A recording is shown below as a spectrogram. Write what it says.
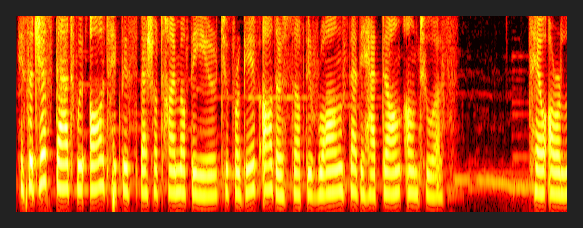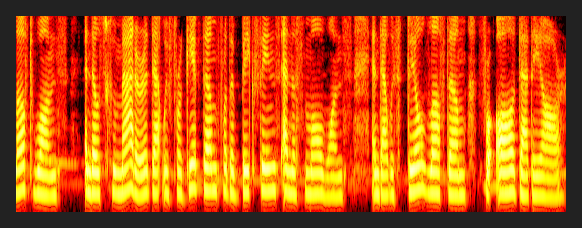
He suggests that we all take this special time of the year to forgive others of the wrongs that they had done unto us tell our loved ones and those who matter that we forgive them for the big things and the small ones, and that we still love them for all that they are.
